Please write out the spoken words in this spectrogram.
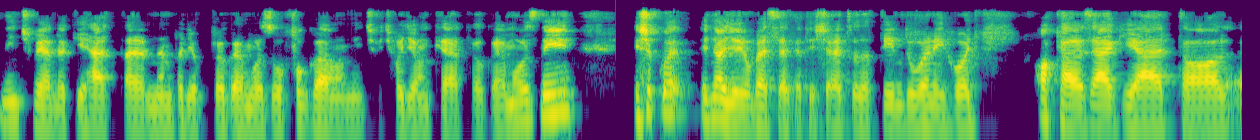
nincs mérnöki háttérem, nem vagyok programozó, fogalmam nincs, hogy hogyan kell programozni. És akkor egy nagyon jó beszélgetés el tudott indulni, hogy akár az Ági által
